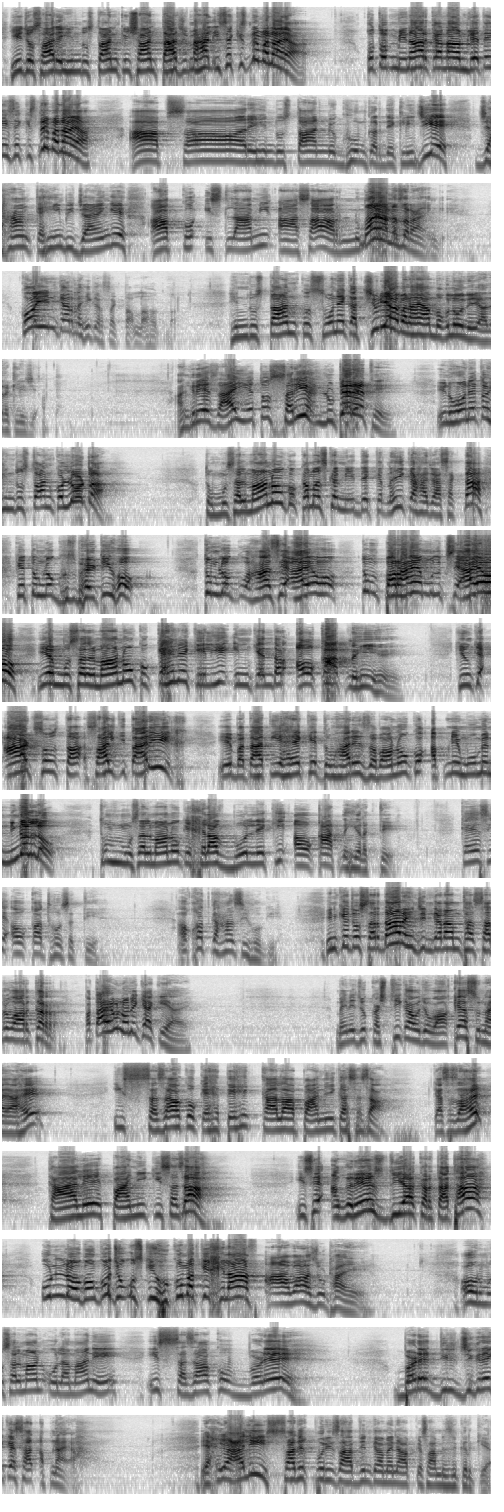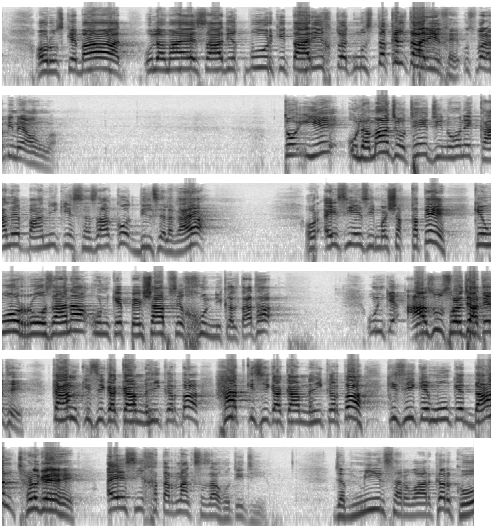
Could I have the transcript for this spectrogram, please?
ये जो सारे हिंदुस्तान की शान ताजमहल, इसे किसने बनाया? कुतुब मीनार का नाम लेते हैं, इसे किसने बनाया? आप सारे हिंदुस्तान में घूम कर देख लीजिए, जहाँ कहीं भी जाएँगे, आपको इस्लामी आसार नुमाया नज़र आएँगे। कोई इनकार नहीं कर सकता, अल्लाह अकबर। हिंदुस्तान को सोने का चिड़िया बनाया मुगलों ने, याद रख लीजिए आप। अंग्रेज़ आए, ये तो सरीह लुटेरे थे। इन्होंने तो हिंदुस्तान को लूटा। तो मुसलमानों को कम अज कम ये देखकर नहीं कहा जा सकता कि तुम लोग घुसभैठी हो, तुम लोग वहाँ से आए हो तुम पराए मुल्क से आए हो यह मुसलमानों को कहने के लिए इनके अंदर औकात नहीं है। क्योंकि 800 साल की तारीख, ये बताती है कि तुम्हारे जबानों को अपने मुँह में निगल लो। तुम मुसलमानों के खिलाफ बोलने की औकात नहीं रखते। कैसे औकात हो सकती है? औकात कहाँ से होगी? इनके जो सरदार हैं, जिनका नाम था सरवारकर, पता है उन्होंने क्या किया है? मैंने जो कश्ती का जो वाक्य सुनाया है, इस सजा को कहते हैं काला पानी का सजा। क्या सजा है? काले पानी की सजा। इसे अंग्रेज़ दिया करता था उन लोगों को जो उसकी हुकूमत के खिलाफ आवाज़ उठाए। और मुसलमान उलमा ने इस सजा को बड़े बड़े दिल जिगरे के साथ अपनाया। अली सादिकपुरी साहब, जिनका मैंने आपके सामने ज़िक्र किया। और उसके बाद उलमाए सादिकपुर की तारीख तो एक मुस्तकिल तारीख है, उस पर अभी मैं आऊँगा। तो ये उलमा जो थे, जिन्होंने काले पानी की सजा को दिल से लगाया और ऐसी ऐसी मशक्क़तें कि वो रोज़ाना उनके पेशाब से खून निकलता था, उनके आँसू सड़ जाते थे, कान किसी का काम नहीं करता, हाथ किसी का काम नहीं करता, किसी के मुँह के दान छड़ गए हैं। ऐसी खतरनाक सजा होती थी। जब मीर सरवारकर को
